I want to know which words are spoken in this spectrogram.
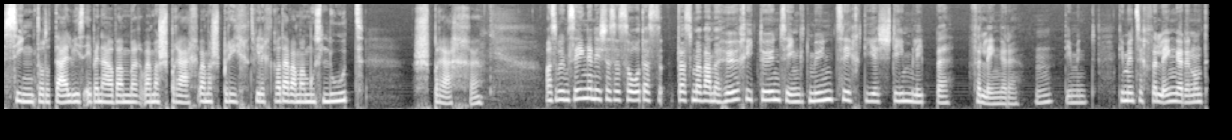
singt oder teilweise eben auch, wenn man, wenn man, sprech, wenn man spricht, vielleicht gerade auch, wenn man muss laut sprechen Also beim Singen ist es so, dass, dass man, wenn man hohe Töne singt, müssen sich die Stimmlippen verlängern. Hm? Die, müssen, die müssen sich verlängern und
